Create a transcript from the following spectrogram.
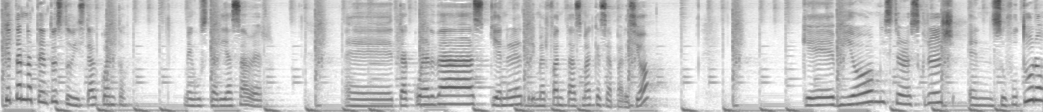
¿Qué tan atento estuviste al cuento? Me gustaría saber. Eh, ¿Te acuerdas quién era el primer fantasma que se apareció? ¿Qué vio Mr. Scrooge en su futuro?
